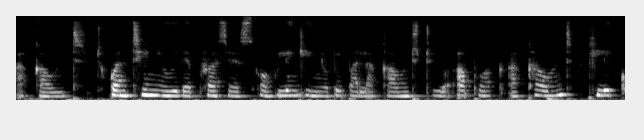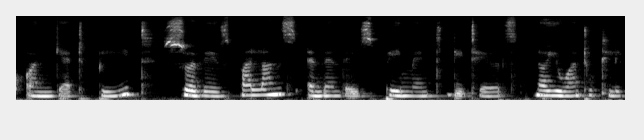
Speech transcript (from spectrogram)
account. To continue with the process of linking your PayPal account to your Upwork account, click on get paid. So there's balance and then there's payment details. Now you want to click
